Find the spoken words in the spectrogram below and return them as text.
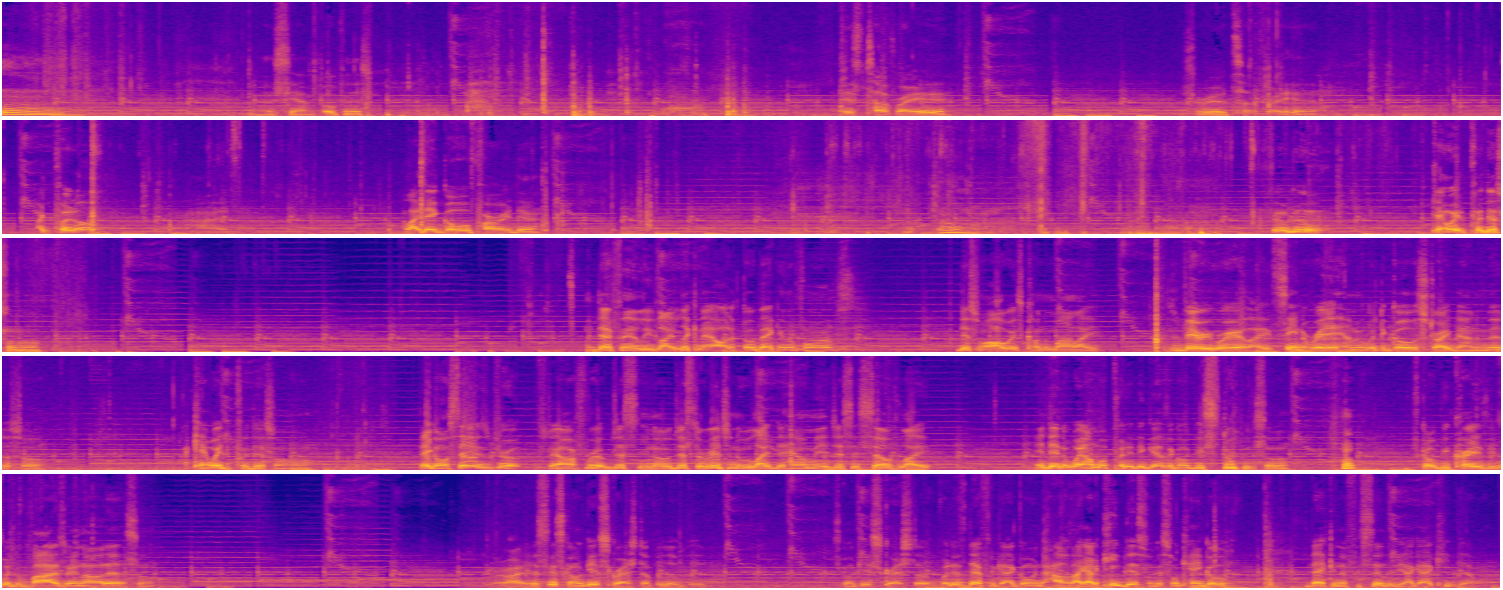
Mm. Let's see how I open this. It's tough right here. It's real tough right here. I can put it on? I like that gold part right there. Mm. Feel good. Can't wait to put this one on. And definitely like looking at all the throwback uniforms, this one always come to mind like it's very rare, like seeing the red helmet with the gold stripe down the middle, so I can't wait to put this one on. They gonna say it's drip, straight off rip, just, you know, just original, like the helmet, just itself, like, and then the way I'm gonna put it together gonna be stupid, so it's gonna be crazy with the visor and all that, so. All right, it's, it's gonna get scratched up a little bit. It's gonna get scratched up, but it's definitely gotta go in the house. I gotta keep this one. This one can't go back in the facility. I gotta keep that one.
